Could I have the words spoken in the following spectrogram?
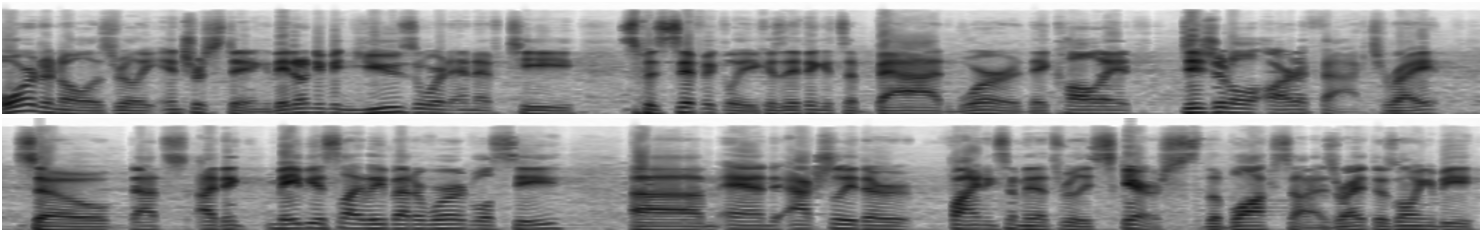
Ordinal is really interesting. They don't even use the word NFT specifically because they think it's a bad word. They call it digital artifact, right? So that's, I think, maybe a slightly better word. We'll see. Um, and actually, they're finding something that's really scarce, the block size, right? There's only going to be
